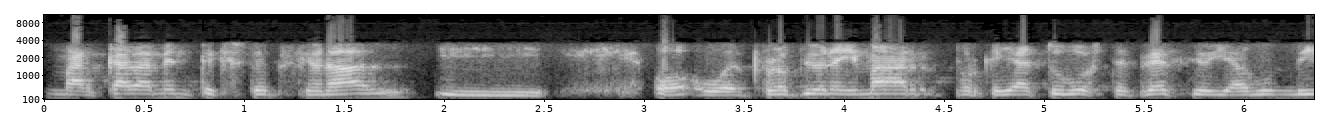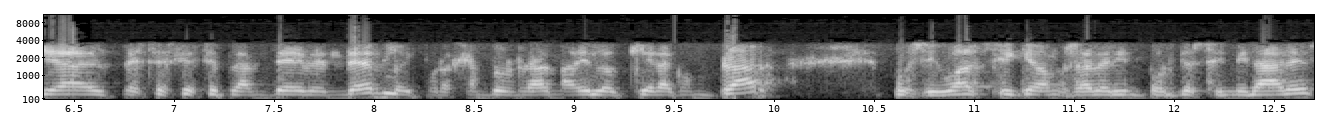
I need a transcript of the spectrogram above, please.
marcadamente excepcional y o, el propio Neymar porque ya tuvo este precio y algún día el PSG se plantee venderlo y por ejemplo el Real Madrid lo quiera comprar pues igual sí que vamos a ver importes similares,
